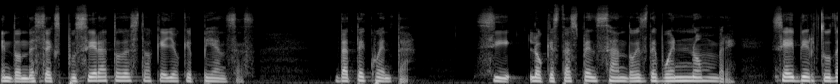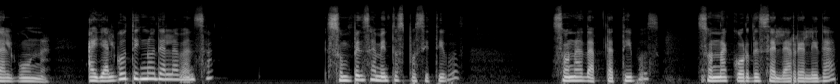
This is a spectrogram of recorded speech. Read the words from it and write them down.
en donde se expusiera todo esto aquello que piensas, date cuenta si lo que estás pensando es de buen nombre, si hay virtud alguna. ¿Hay algo digno de alabanza? ¿Son pensamientos positivos? ¿Son adaptativos? ¿Son acordes a la realidad?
